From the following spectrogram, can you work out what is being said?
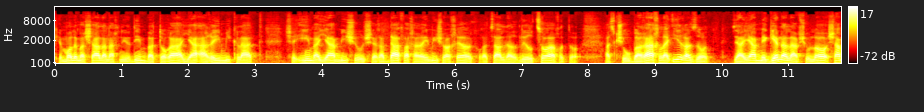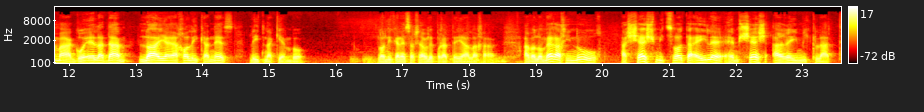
כמו למשל אנחנו יודעים בתורה היה ערי מקלט. שאם היה מישהו שרדף אחרי מישהו אחר, הוא רצה לרצוח אותו, אז כשהוא ברח לעיר הזאת, זה היה מגן עליו, שהוא לא, שם הגואל אדם לא היה יכול להיכנס, להתנקם בו. לא ניכנס עכשיו לפרטי ההלכה, אבל אומר החינוך, השש מצוות האלה הם שש ערי מקלט.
